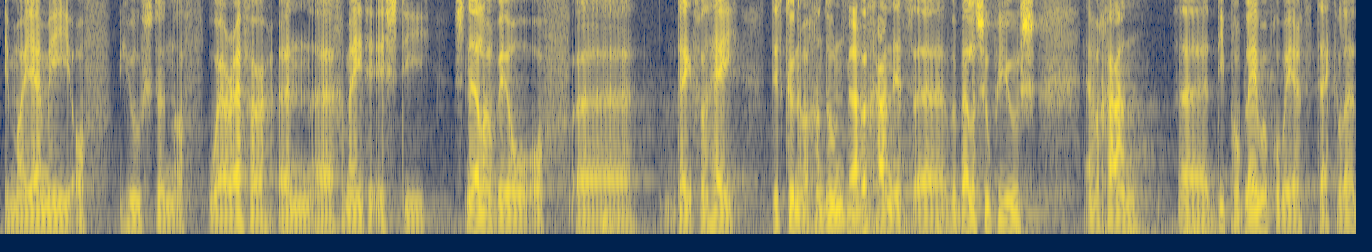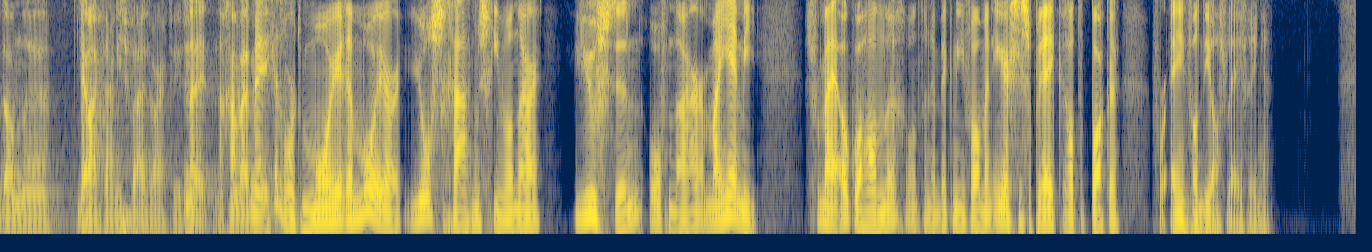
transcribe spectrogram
in Miami of Houston of wherever een uh, gemeente is die sneller wil of uh, denkt van hé, hey, dit kunnen we gaan doen. Ja. We gaan dit, we bellen Superuse en we gaan uh, die problemen proberen te tackelen, dan... Uh, ja. Maakt daar niet zo uit waar het is. Nee, dan gaan wij mee. Het wordt mooier en mooier. Jos gaat misschien wel naar Houston of naar Miami. Dat is voor mij ook wel handig, want dan heb ik in ieder geval mijn eerste spreker al te pakken voor een van die afleveringen.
